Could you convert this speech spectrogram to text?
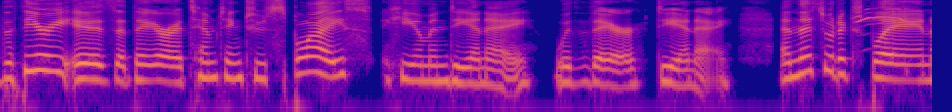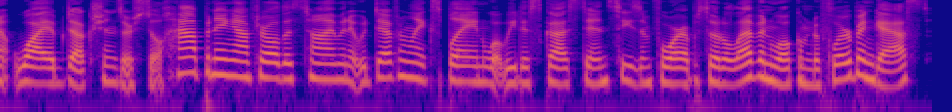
The theory is that they are attempting to splice human DNA with their DNA. And this would explain why abductions are still happening after all this time, and it would definitely explain what we discussed in season 4, episode 11, Welcome to Flurbengast.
